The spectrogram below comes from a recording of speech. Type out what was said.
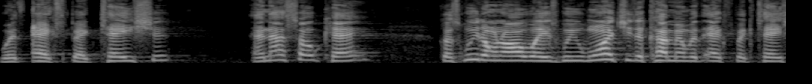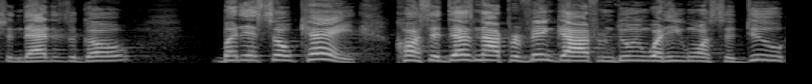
with expectation, and that's okay. Because we don't always, we want you to come in with expectation. That is the goal. But it's okay, because it does not prevent God from doing what he wants to do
